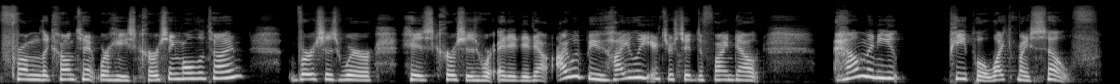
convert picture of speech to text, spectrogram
from the content where he's cursing all the time versus where his curses were edited out. I would be highly interested to find out how many people like myself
